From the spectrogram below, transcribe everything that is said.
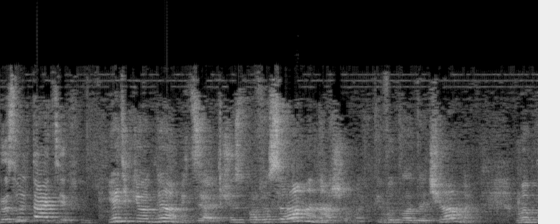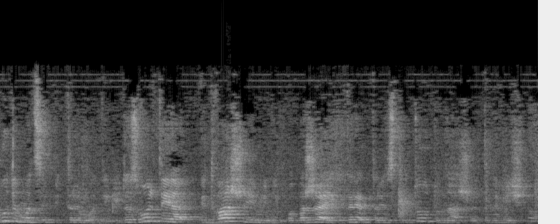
результатів. Я тільки одне обіцяю, що з професорами нашими і викладачами ми будемо це підтримувати. І дозвольте я від вашої імені побажаю як директор інституту нашого економічного,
